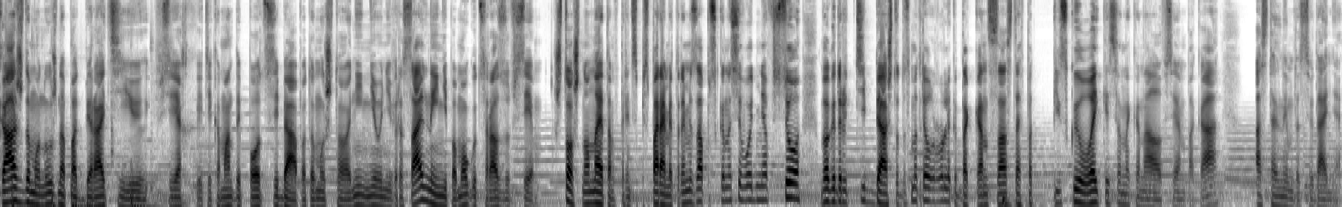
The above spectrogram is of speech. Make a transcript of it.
каждому нужно подбирать всех эти команды под себя, потому что они не универсальны и не помогут сразу всем. Что ж, ну на этом, в принципе, с параметрами запуска на сегодня все. Благодарю тебя, что досмотрел ролик до конца. Ставь подписку и лайкайся на канал. Всем пока. Остальным до свидания.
